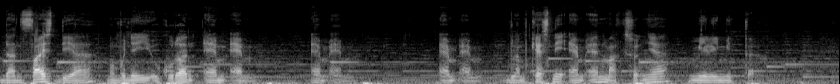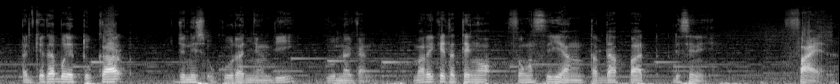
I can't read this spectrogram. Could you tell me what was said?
Dan size dia mempunyai ukuran mm. mm. mm. Dalam case ni mm maksudnya milimeter. Dan kita boleh tukar jenis ukuran yang digunakan. Mari kita tengok fungsi yang terdapat di sini. File.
